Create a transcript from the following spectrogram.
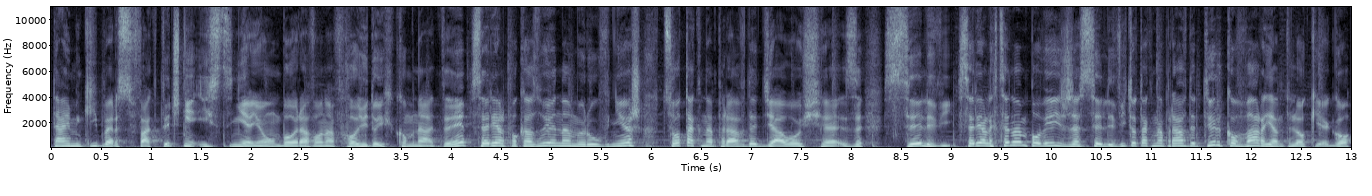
Timekeepers faktycznie istnieją, bo Ravona wchodzi do ich komnaty. Serial pokazuje nam również, co tak naprawdę działo się z Sylwii. Serial chce nam powiedzieć, że Sylwii to tak naprawdę tylko wariant Lokiego,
